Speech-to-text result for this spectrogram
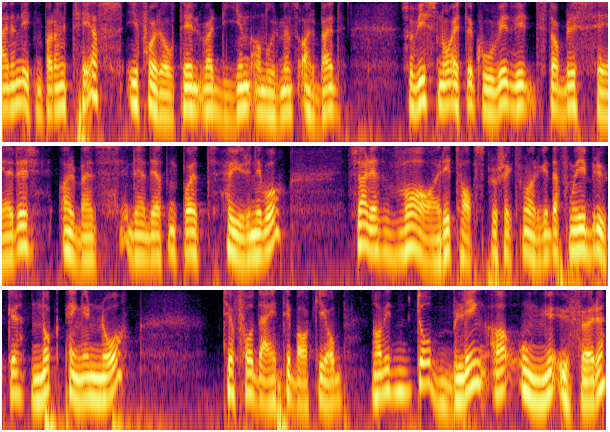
er en liten parentes i forhold til verdien av nordmenns arbeid. Så hvis nå etter covid vi stabiliserer arbeidsledigheten på et høyere nivå, så er det et varig tapsprosjekt for Norge. Derfor må vi bruke nok penger nå til å få deg tilbake i jobb. Nå har vi dobling av unge uføre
